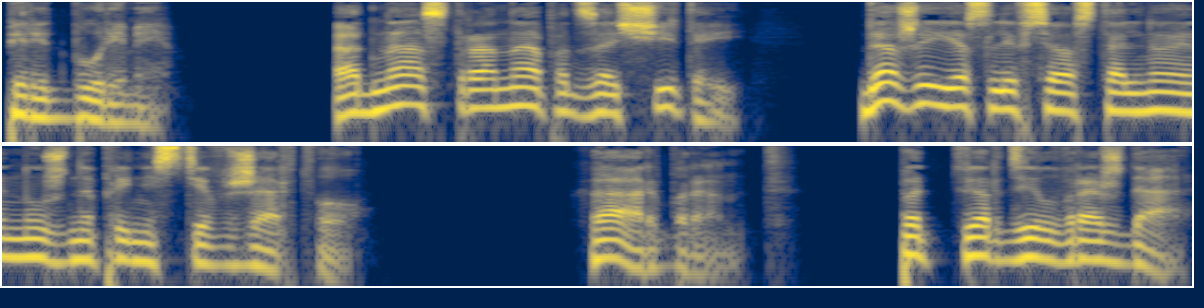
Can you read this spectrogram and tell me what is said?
перед бурями. Одна страна под защитой, даже если все остальное нужно принести в жертву. Харбранд, подтвердил вражда.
